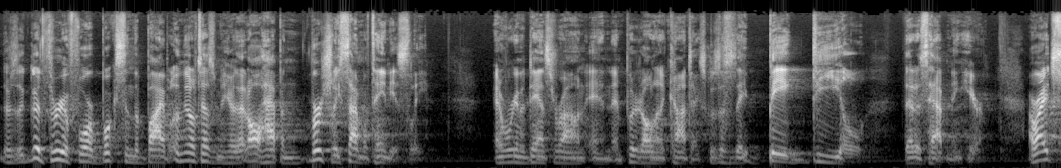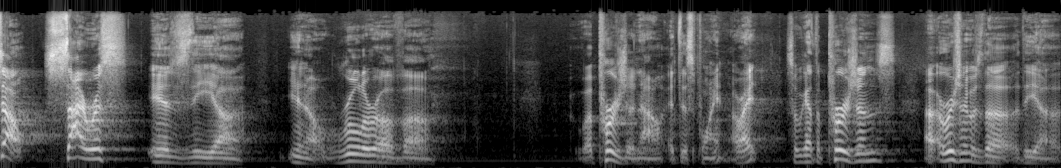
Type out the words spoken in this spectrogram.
There's a good three or four books in the Bible, in the Old Testament here, that all happen virtually simultaneously. And we're going to dance around and, and put it all in a context because this is a big deal that is happening here. All right, so Cyrus is the uh, you know ruler of uh, Persia now at this point. All right, so we got the Persians. Uh, originally, it was the the uh,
